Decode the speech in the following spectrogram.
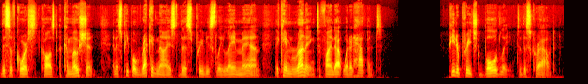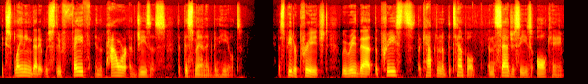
This, of course, caused a commotion, and as people recognized this previously lame man, they came running to find out what had happened. Peter preached boldly to this crowd, explaining that it was through faith in the power of Jesus that this man had been healed. As Peter preached, we read that the priests, the captain of the temple, and the Sadducees all came.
